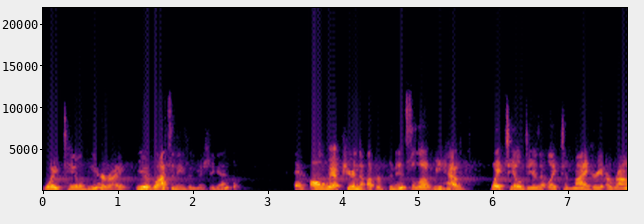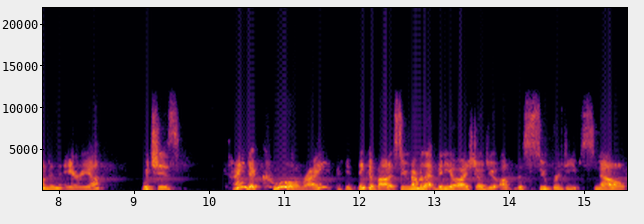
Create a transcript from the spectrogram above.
white-tailed deer, right? We have lots of these in Michigan. And all the way up here in the Upper Peninsula, we have white-tailed deer that like to migrate around in the area, which is kind of cool, right? If you think about it. So you remember that video I showed you of the super deep snow.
